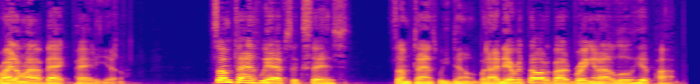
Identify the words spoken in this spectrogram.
right on our back patio. Sometimes we have success, sometimes we don't. But I never thought about bringing out a little hip hop.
